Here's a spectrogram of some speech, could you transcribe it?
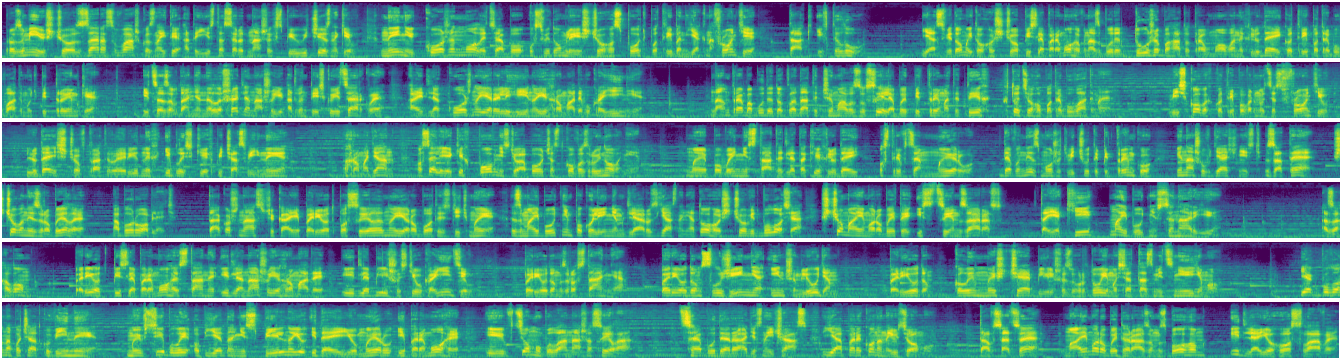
Розумію, що зараз важко знайти атеїста серед наших співвітчизників. Нині кожен молиться або усвідомлює, що Господь потрібен як на фронті, так і в тилу. Я свідомий того, що після перемоги в нас буде дуже багато травмованих людей, котрі потребуватимуть підтримки. І це завдання не лише для нашої адвентистської церкви, а й для кожної релігійної громади в Україні. Нам треба буде докладати чимало зусиль, аби підтримати тих, хто цього потребуватиме: військових, котрі повернуться з фронтів, людей, що втратили рідних і близьких під час війни, громадян, оселі яких повністю або частково зруйновані. Ми повинні стати для таких людей острівцем миру, де вони зможуть відчути підтримку і нашу вдячність за те, що вони зробили або роблять. Також нас чекає період посиленої роботи з дітьми, з майбутнім поколінням для роз'яснення того, що відбулося, що маємо робити із цим зараз, та які майбутні сценарії. А загалом, період після перемоги стане і для нашої громади, і для більшості українців періодом зростання, періодом служіння іншим людям, періодом, коли ми ще більше згуртуємося та зміцніємо. Як було на початку війни, ми всі були об'єднані спільною ідеєю миру і перемоги, і в цьому була наша сила. Це буде радісний час, я переконаний у цьому. Та все це маємо робити разом з Богом і для Його слави.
